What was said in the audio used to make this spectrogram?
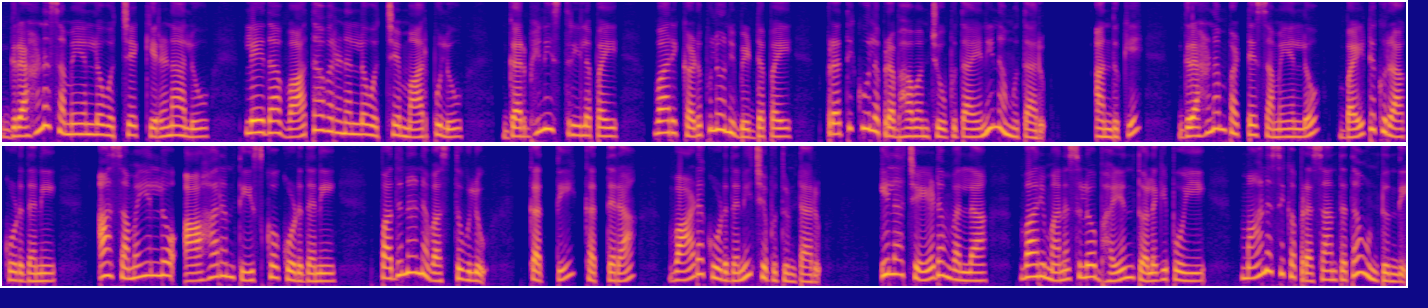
గ్రహణ సమయంలో వచ్చే కిరణాలు లేదా వాతావరణంలో వచ్చే మార్పులు గర్భిణీ స్త్రీలపై వారి కడుపులోని బిడ్డపై ప్రతికూల ప్రభావం చూపుతాయని నమ్ముతారు. అందుకే గ్రహణం పట్టే సమయంలో బయటకు రాకూడదని ఆ సమయంలో ఆహారం తీసుకోకూడదని పదునాన వస్తువులు కత్తి కత్తెర వాడకూడదని చెబుతుంటారు. ఇలా చేయడం వల్ల వారి మనసులో భయం తొలగిపోయి మానసిక ప్రశాంతత ఉంటుంది.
